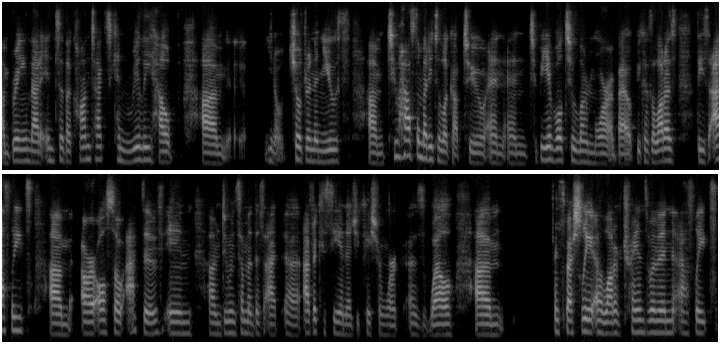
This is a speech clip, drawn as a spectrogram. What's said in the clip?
um, bringing that into the context can really help um, you know children and youth um, to have somebody to look up to and and to be able to learn more about because a lot of these athletes um, are also active in um, doing some of this uh, advocacy and education work as well um, especially a lot of trans women athletes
